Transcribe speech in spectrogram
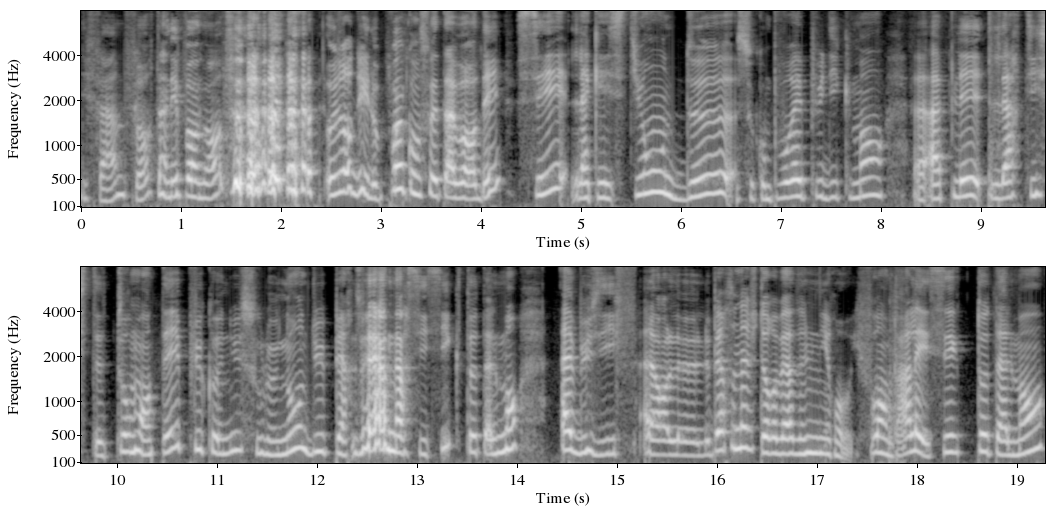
des femmes fortes, indépendantes. aujourd'hui, le point qu'on souhaite aborder, c'est la question de ce qu'on pourrait pudiquement euh, appeler l'artiste tourmenté, plus connu sous le nom du pervers narcissique totalement abusif. Alors le, le personnage de Robert De Niro, il faut en parler, c'est totalement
